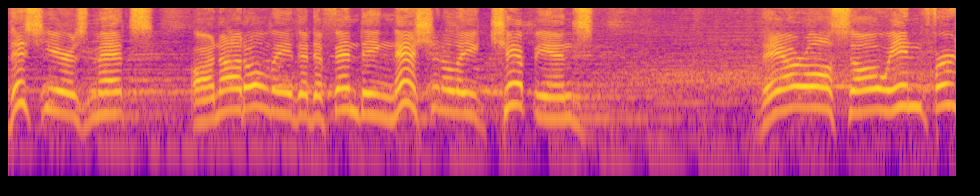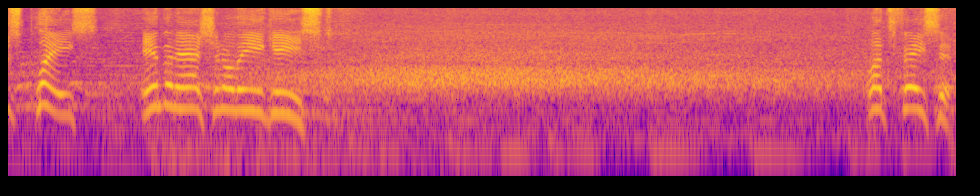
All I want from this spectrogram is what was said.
this year's Mets are not only the defending National League champions, they are also in first place in the National League East. Let's face it,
